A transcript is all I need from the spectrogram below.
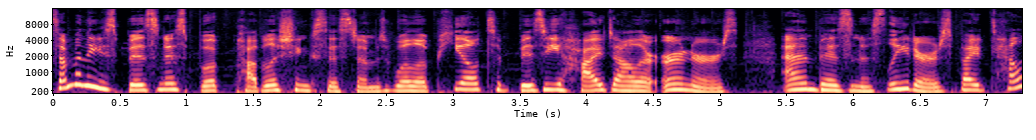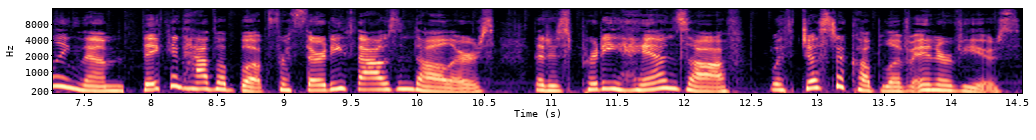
Some of these business book publishing systems will appeal to busy high dollar earners and business leaders by telling them they can have a book for $30,000 that is pretty hands off with just a couple of interviews.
